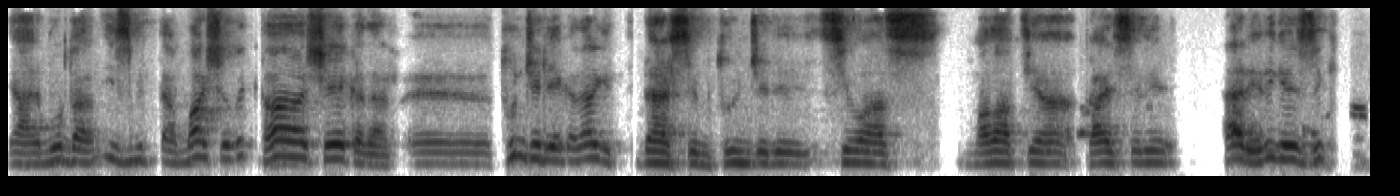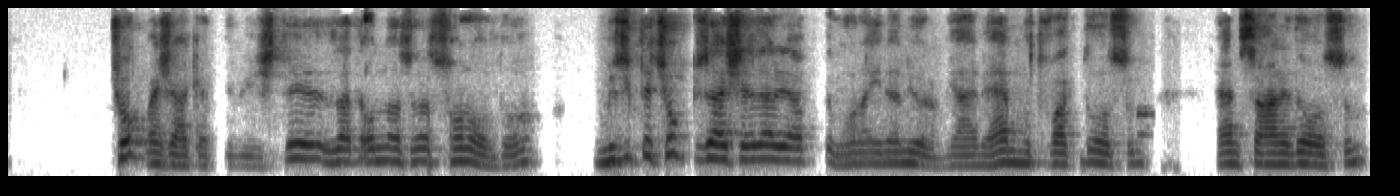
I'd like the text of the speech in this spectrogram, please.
Yani buradan İzmit'ten başladık. Ta şeye kadar, e, Tunceli'ye kadar gittik. Dersim, Tunceli, Sivas, Malatya, Kayseri her yeri gezdik. Çok meşakkatli bir işti. Zaten ondan sonra son oldu. Müzikte çok güzel şeyler yaptım. Ona inanıyorum. Yani hem mutfakta olsun hem sahnede olsun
